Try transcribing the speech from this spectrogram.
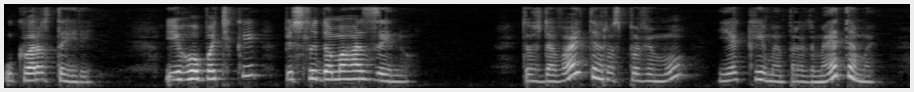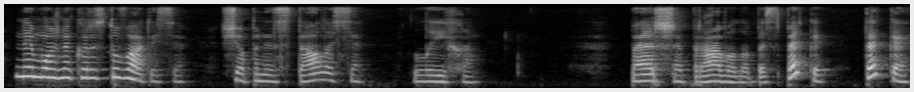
у квартирі. Його батьки пішли до магазину. Тож давайте розповімо, якими предметами не можна користуватися, щоб не сталося лиха. Перше правило безпеки таке.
